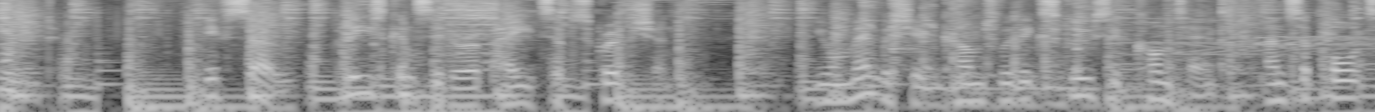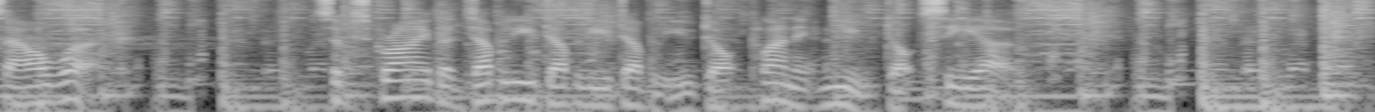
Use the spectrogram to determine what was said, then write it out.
Nude. If so, please consider a paid subscription. Your membership comes with exclusive content and supports our work. Subscribe at www.planetnude.co.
